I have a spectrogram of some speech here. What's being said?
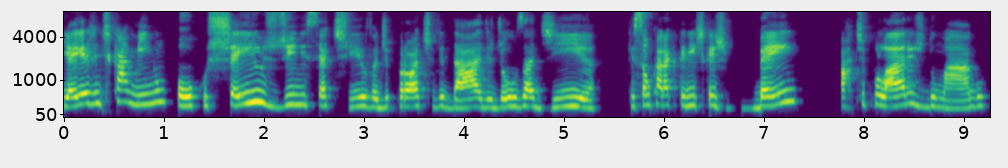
E aí a gente caminha um pouco cheios de iniciativa, de proatividade, de ousadia, que são características bem particulares do mago,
